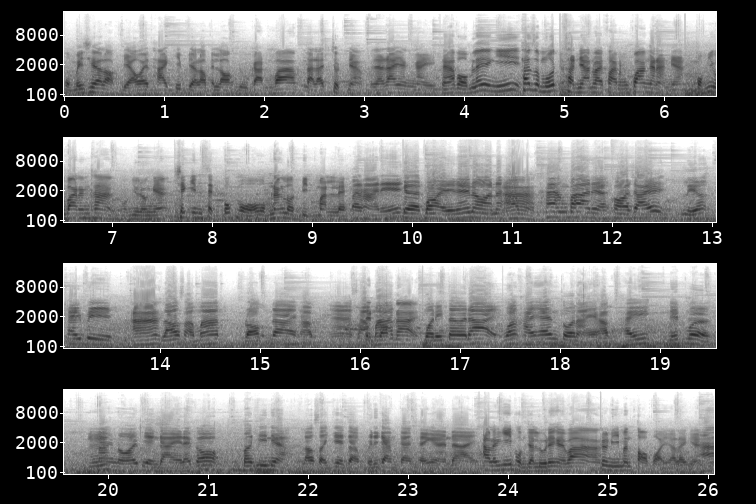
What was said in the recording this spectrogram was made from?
ผมไม่เชื่อหรอกเดี๋ยวไว้ท้ายคลิปเดี๋ยวเราไปลองดูกันว่าแต่ละจุดเนี่ยมันจะได้ยังไงนะครับผมแล้วอย่างนี้ถ้าสมมติสัญญาณ Wi-Fi มันกว้างขนาดเนี้ยผมอยู่บ้านข้างๆผมอยู่ตรงเนี้ยเช็คอินเสร็จปุ๊บโอ้โหผมนั่งโหลดบิดมันเลย ปัญหานี้เกิดบ่อยแน่นอนนะครับ อ่าข้างบ้านเนี่ยขอใช้เหลือใช้ฟรีอะเราสามารถบล็อกได้ครับอ่าสาเซ็นบล็มาอรกถได้ มอนิเตอร์ได้ว่าใครแอนตัวไหนครับ ใช้เน็ตเวิร์ก อืม มากน้อยเพียงใด แล้วก็บางทีเนี่ยเราสังเกตจากพฤติกรรมการใช้งานได้อะไรอย่างนี้ผมจะรู้ได้ไงว่าเครื่องนี้มันต่อบ่อยอะไรเงี้ย อ่า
